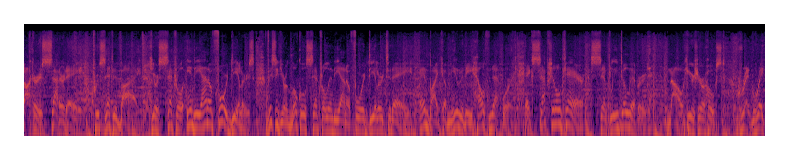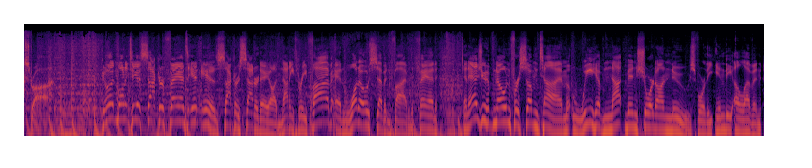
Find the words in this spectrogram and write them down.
Soccer Saturday, presented by your Central Indiana Ford dealers. Visit your local Central Indiana Ford dealer today. And by Community Health Network, exceptional care simply delivered. Now, here's your host, Greg Rakestraw. Good morning to you, soccer fans. It is Soccer Saturday on 93.5 and 107.5 The Fan. And as you have known for some time, we have not been short on news for the Indy 11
